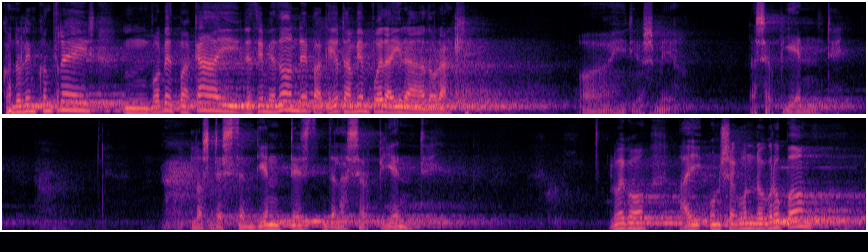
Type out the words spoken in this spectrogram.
Cuando le encontréis, mm, volved para acá y decidme dónde para que yo también pueda ir a adorarle. Ay, Dios mío, la serpiente. Los descendientes de la serpiente. Luego hay un segundo grupo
